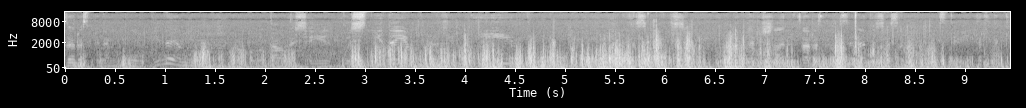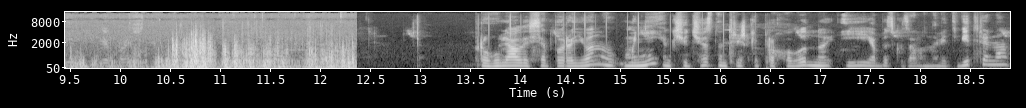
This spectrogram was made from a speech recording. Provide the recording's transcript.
Зараз підемо пообідаємо, проголодалися і поснідаємо. І переселимося. Вирішили зараз не заселитися, саме вітер такий, як бачите. Прогулялися по району. Мені, якщо чесно, трішки прохолодно і я би сказала навіть вітряно.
